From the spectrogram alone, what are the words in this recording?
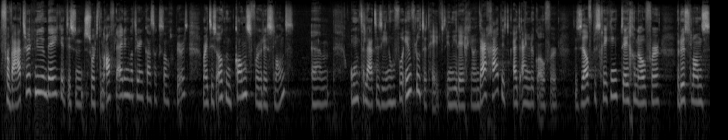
verwatert nu een beetje. Het is een soort van afleiding wat er in Kazachstan gebeurt. Maar het is ook een kans voor Rusland um, om te laten zien hoeveel invloed het heeft in die regio. En daar gaat dit uiteindelijk over. Zelfbeschikking tegenover Ruslands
